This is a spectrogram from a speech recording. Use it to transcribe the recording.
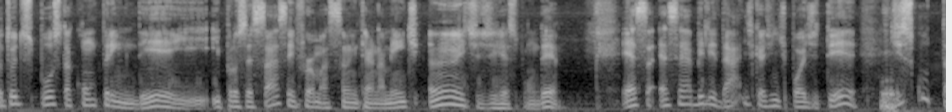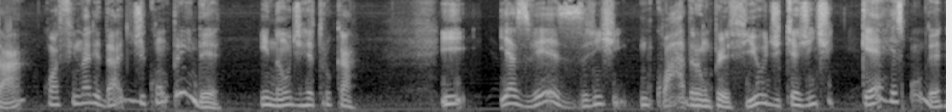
Eu estou disposto a compreender e, e, processar essa informação internamente antes de responder? Essa, essa é a habilidade que a gente pode ter de escutar com a finalidade de compreender e não de retrucar. E, e às vezes a gente enquadra um perfil de que a gente quer responder.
